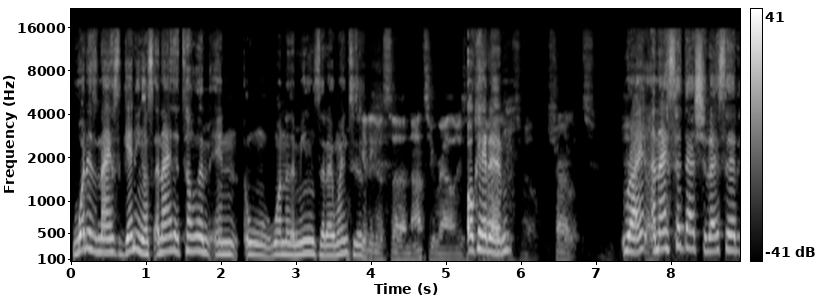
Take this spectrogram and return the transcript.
What is nice getting us? And I had to tell them in one of the meetings that I went It's to, getting us uh, Nazi rallies. Okay, then. Charlotte's. Yeah, right? And I said that shit. I said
